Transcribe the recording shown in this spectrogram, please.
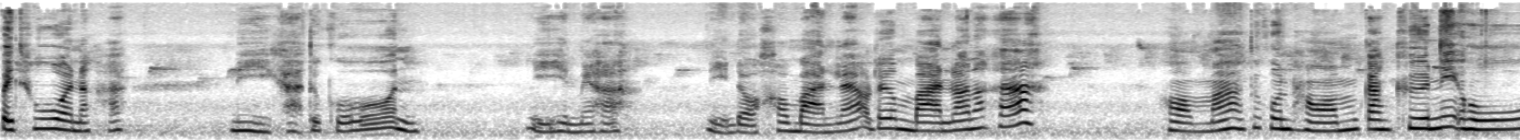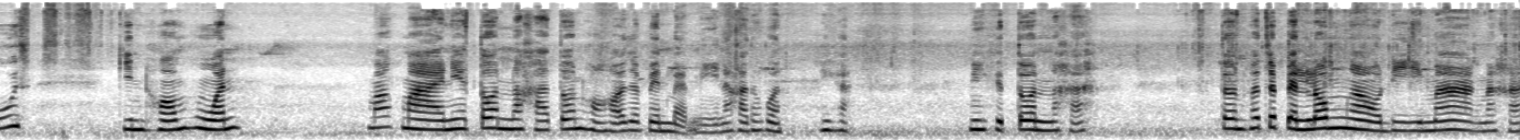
ไปทั่วนะคะ นี่ค่ะทุกคน นี่เห็นไหมคะนี่ดอกเขาบานแล้วเริ่มบานแล้วนะคะ หอมมากทุกคนหอมกลางคืนนี่โอ้กลินหอมหวน มากมายนี่ต้นนะคะ ต้นของเขาจะเป็นแบบนี้นะคะ ทุกคนนี่ค่ะ นี่คือต้นนะคะ ต้นเขาจะเป็นร่มเงาดีมากนะคะ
